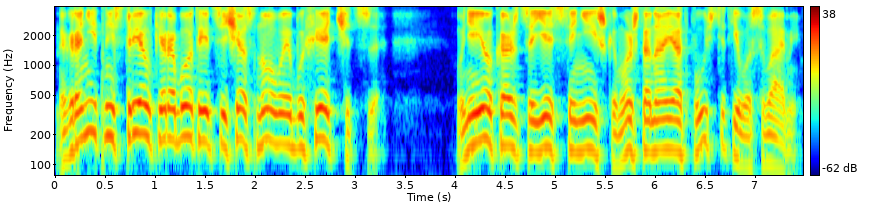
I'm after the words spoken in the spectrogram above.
«На гранитной стрелке работает сейчас новая буфетчица». У нее, кажется, есть сынишка. Может, она и отпустит его с вами.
